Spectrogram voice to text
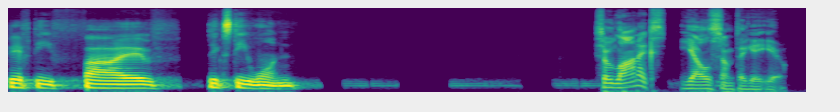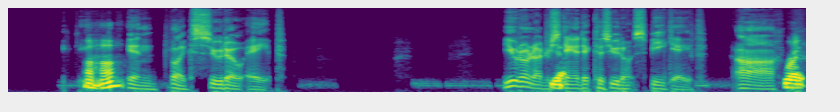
55, 61. So Lonix yells something at you Uh huh. in like pseudo ape. You don't understand it because you don't speak ape. Uh, Right.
